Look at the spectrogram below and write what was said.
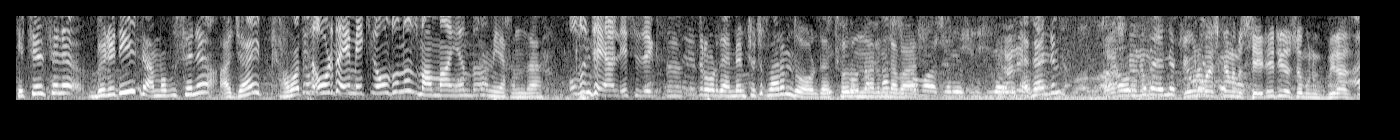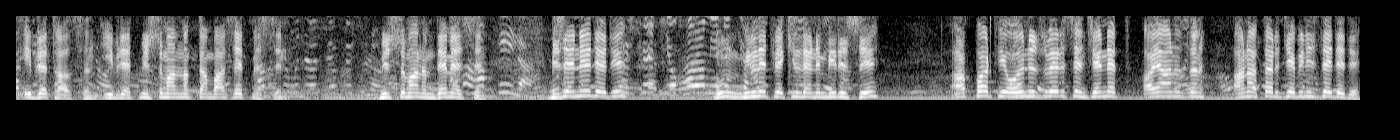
Geçen sene böyle değildi ama bu sene acayip. Havada Siz orada emekli oldunuz mu Almanya'da? tam yakında. Olunca yerleşeceksiniz. Nedir oradayım? Benim çocuklarım da orada, torunlarım da var. Efendim? Başkanım, Cumhurbaşkanımız seyrediyorsa bunu biraz ibret alsın. İbret, Müslümanlıktan bahsetmesin. Müslümanım demesin. Bize ne dedi? Bu milletvekillerinin birisi AK Parti'ye oyunuzu verirsen cennet ayağınızın anahtarı cebinizde dedi.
